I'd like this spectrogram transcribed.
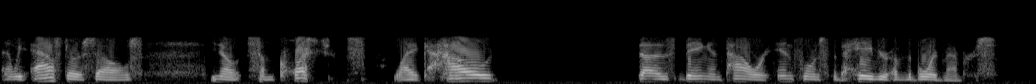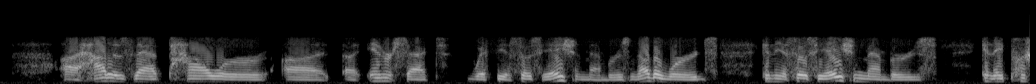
and we asked ourselves, you know, some questions like how does being in power influence the behavior of the board members? Uh, how does that power uh, uh, intersect with the association members? In other words, can the association members can they push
